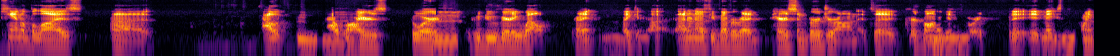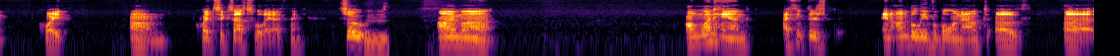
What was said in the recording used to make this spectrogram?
cannibalize uh, out mm-hmm. outliers who are mm-hmm. who do very well, right? Mm-hmm. Like uh, I don't know if you've ever read Harrison Bergeron. It's a Kurt Vonnegut mm-hmm. story, but it, it makes the mm-hmm. point quite um, quite successfully, I think. So mm-hmm. I'm uh, on one hand, I think there's an unbelievable amount of uh,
